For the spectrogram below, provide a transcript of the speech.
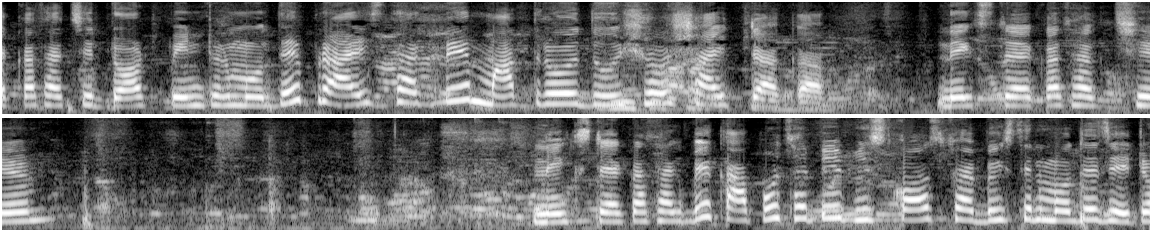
একা থাকছে ডট প্রিন্টের মধ্যে প্রাইস থাকবে মাত্র দুইশো ষাট টাকা। নেক্সট একা থাকছে নেক্সট একা থাকবে কাপড় থাকবে বিসকস ফ্যাব্রিক্সের মধ্যে যেটা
